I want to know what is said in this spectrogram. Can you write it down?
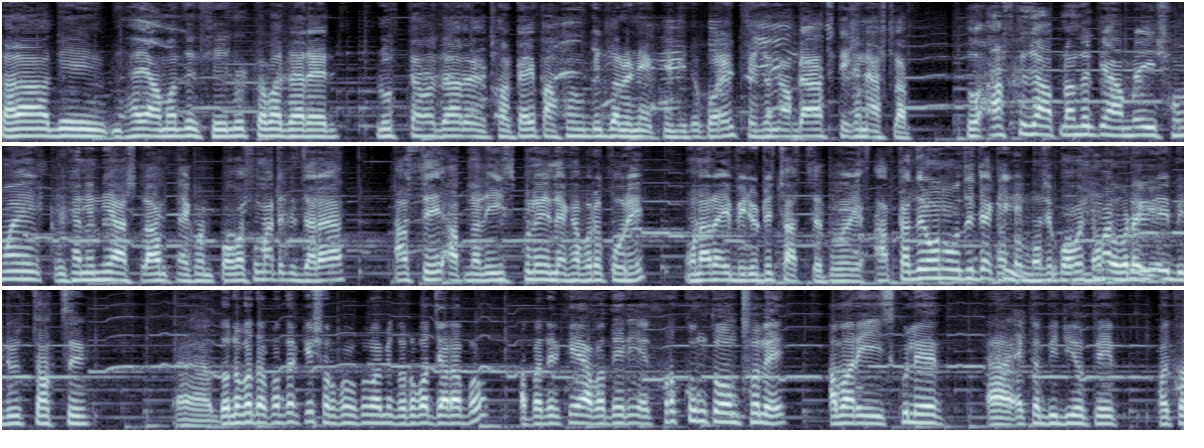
তারা যে ভাই আমাদের সেই লোকটা বাজারের লোকটা বাজার সরকারি প্রাথমিক বিদ্যালয় নিয়ে একটি ভিডিও করেন সেই জন্য আমরা আজকে এখানে আসলাম। তো আজকে যে আপনাদেরকে আমরা এই সময় এখানে নিয়ে আসলাম এখন প্রবাসী মাটিতে যারা আছে আপনার এই স্কুলে লেখাপড়া করে ওনারা এই ভিডিওটি চাচ্ছে। তো আপনাদের অনুমতিটা কি? যে প্রবাসী মাটিতে এই ভিডিও চাচ্ছে। ধন্যবাদ আপনাদেরকে। সর্বপ্রথম আমি ধন্যবাদ জানাব আপনাদেরকে। আমাদের প্রত্যন্ত অঞ্চলে আমার এই স্কুলের একটা ভিডিও ক্লিপ হয়তো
